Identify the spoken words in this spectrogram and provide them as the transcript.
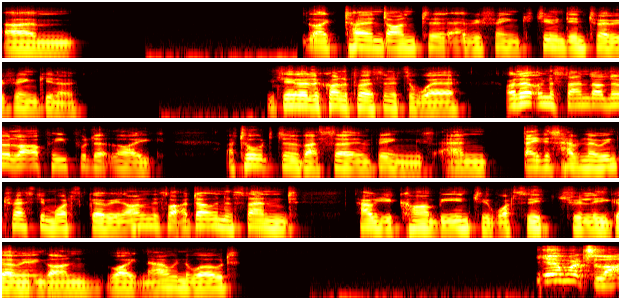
um, like turned on to everything, tuned into everything. You know, you think like the kind of person that's aware. I don't understand. I know a lot of people that like, I talk to them about certain things, and they just have no interest in what's going on. It's like I don't understand how you can't be into what's literally going on right now in the world. Yeah, I watch a lot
